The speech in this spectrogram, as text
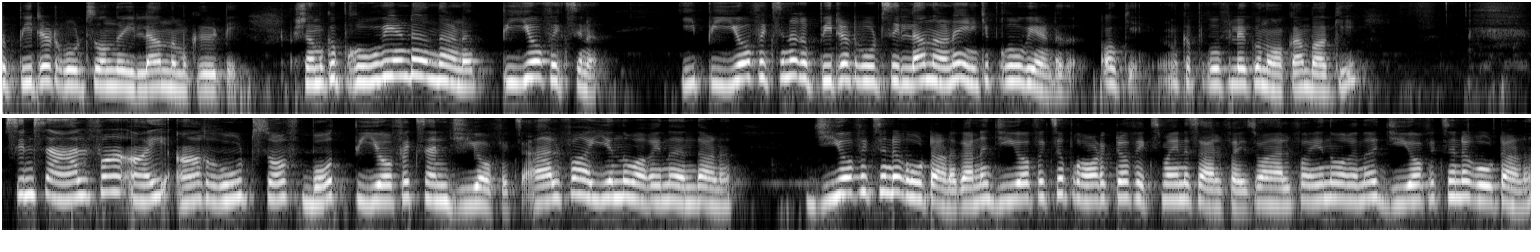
റിപ്പീറ്റഡ് റൂട്ട്സ് ഒന്നും ഇല്ല എന്ന് നമുക്ക് കിട്ടി. പക്ഷെ നമുക്ക് പ്രൂവ് ചെയ്യേണ്ടത് എന്താണ്? പി ഓഫ് എക്സിന് ഈ പി ഓഫ് എക്സിന് റിപ്പീറ്റഡ് റൂട്ട്സ് ഇല്ല എന്നാണ് എനിക്ക് പ്രൂവ് ചെയ്യേണ്ടത്. ഓക്കെ നമുക്ക് പ്രൂഫിലേക്ക് നോക്കാം ബാക്കി. Since alpha i are roots of both p of x and g of x alpha i എന്ന് പറയുന്നത് എന്താണ്? ജി ഓഫ് എക്സിന്റെ റൂട്ടാണ് കാരണം g of x product of x minus alpha i so alpha i എന്ന് പറയുന്നത് ജി ഓഫ് എക്സിന്റെ റൂട്ടാണ്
